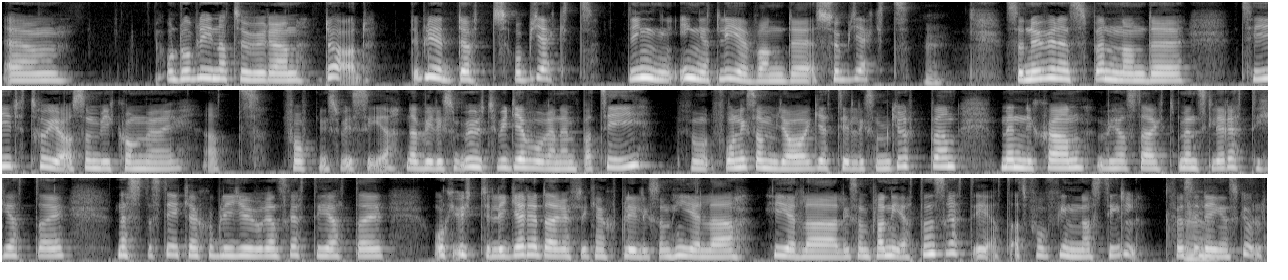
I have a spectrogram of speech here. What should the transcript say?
Ehm, och då blir naturen död. Det blir ett dött objekt. Det är ing- inget levande subjekt. Mm. Så nu är det en spännande tid tror jag som vi kommer att förhoppningsvis se. När vi liksom utvidgar vår empati från, liksom jaget till liksom gruppen, människan, vi har stärkt mänskliga rättigheter. Nästa steg kanske blir djurens rättigheter och ytterligare därefter kanske blir liksom hela, hela liksom planetens rättighet att få finnas till för sin Mm. egen skull.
